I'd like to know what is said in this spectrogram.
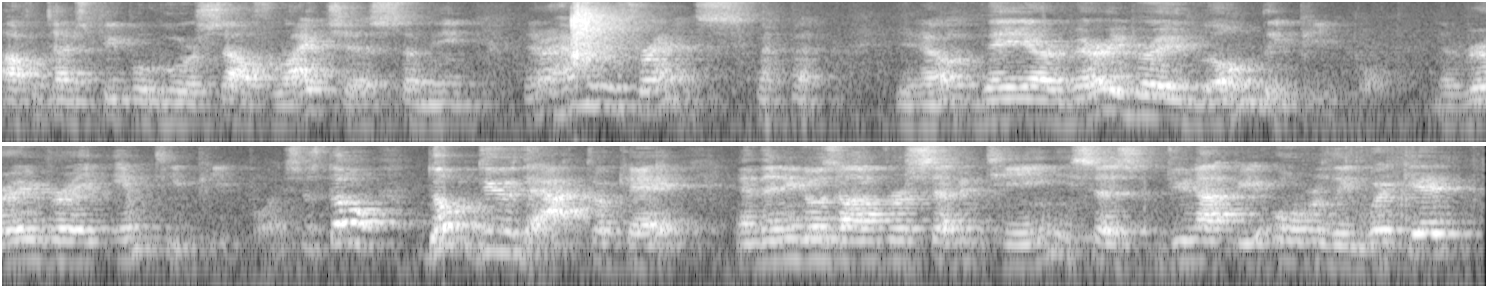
oftentimes people who are self-righteous, I mean, they don't have any friends. you know, they are very very lonely people. They're very very empty people. He says, don't don't do that. Okay. And then he goes on, verse 17. He says, do not be overly wicked,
